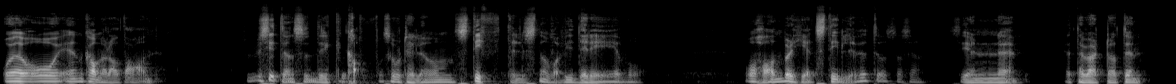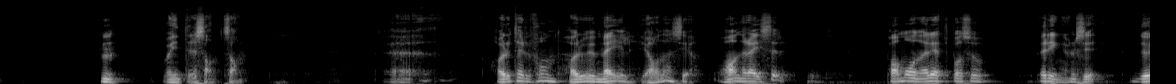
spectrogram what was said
og, og en kamerat av han. Så vi sitter og drikker kaffe og så forteller om stiftelsen og hva vi drev. Og, og han ble helt stille, vet du. Og så sier han eh, etter hvert at eh, Hm, det var interessant, sa han. Eh, har du telefon? Har du mail? Ja da, sier jeg. Og han reiser. Et par måneder etterpå så ringer han og sier Du,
